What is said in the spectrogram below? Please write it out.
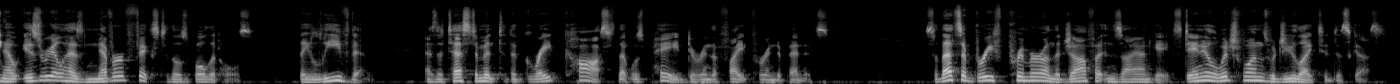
Now, Israel has never fixed those bullet holes. They leave them as a testament to the great cost that was paid during the fight for independence. So that's a brief primer on the Jaffa and Zion gates. Daniel, which ones would you like to discuss?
